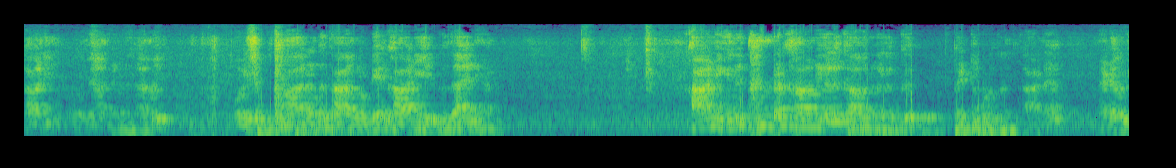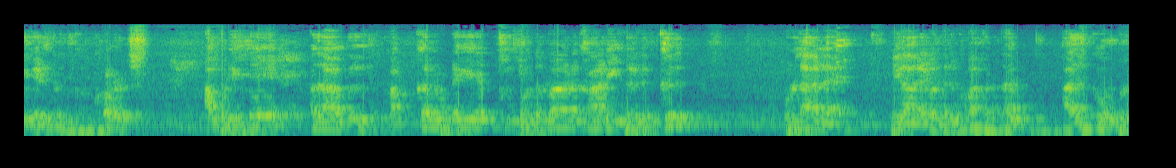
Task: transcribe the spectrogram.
காணி உரிமையாளர்கள் எல்லாமே போயிட்டு பாருங்க தாங்களுடைய காணி இருக்குதா இல்லையா? காணி இருக்கின்ற காணிகளுக்கு அவர்களுக்கு பெற்றுக் கொடுக்கறதுக்கான நடவடிக்கை எடுக்கிறதுக்கு அப்படியே அதாவது மக்களுடைய சொந்தமான காணிகளுக்கு உள்ளால விகாரை வந்திருக்குமாக இருந்தால் அதற்கு ஒன்று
